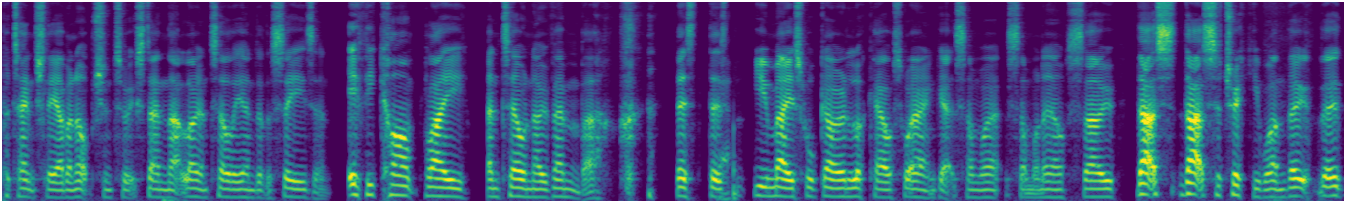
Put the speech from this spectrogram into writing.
potentially have an option to extend that loan until the end of the season if he can't play until november there's there's Yeah. you may as well go and look elsewhere and get somewhere someone else so that's that's a tricky one the the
